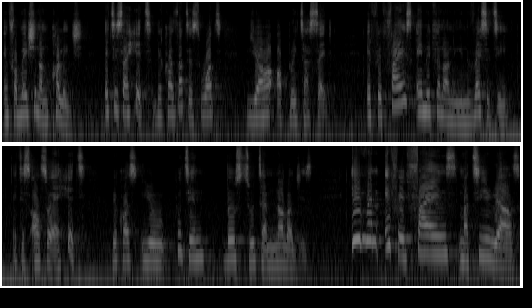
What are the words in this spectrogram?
information on college, it is a hit because that is what your operator said. If it finds anything on university, it is also a hit because you put in those two terminologies. Even if it finds materials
